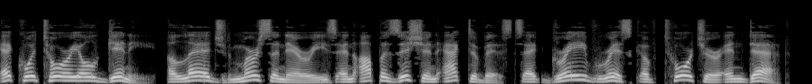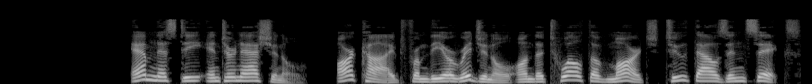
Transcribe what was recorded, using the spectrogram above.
Equatorial Guinea, alleged mercenaries and opposition activists at grave risk of torture and death. Amnesty International. Archived from the original on 12 March 2006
